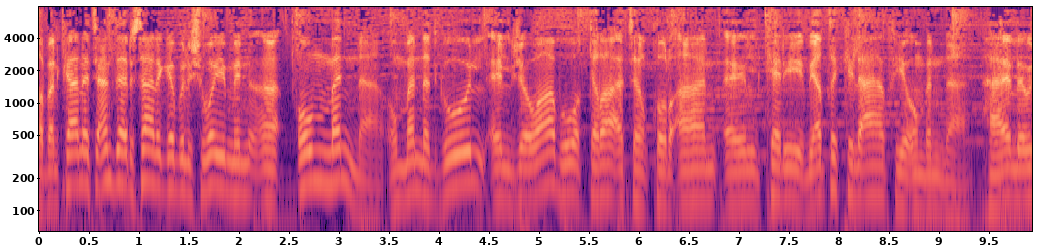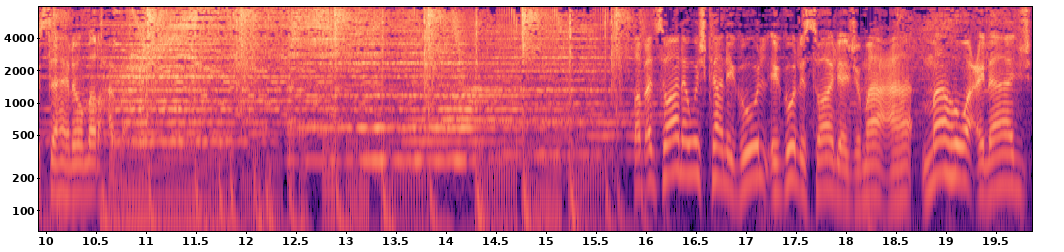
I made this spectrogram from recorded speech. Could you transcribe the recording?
طبعا كانت عندها رسالة قبل شوي من آه، أم منا أم منا تقول الجواب هو قراءة القرآن الكريم. يعطيك العافية أم منا هلا وسهلا ومرحبا. طبعا سؤالنا وش كان يقول؟ يقول السؤال يا جماعة ما هو علاج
